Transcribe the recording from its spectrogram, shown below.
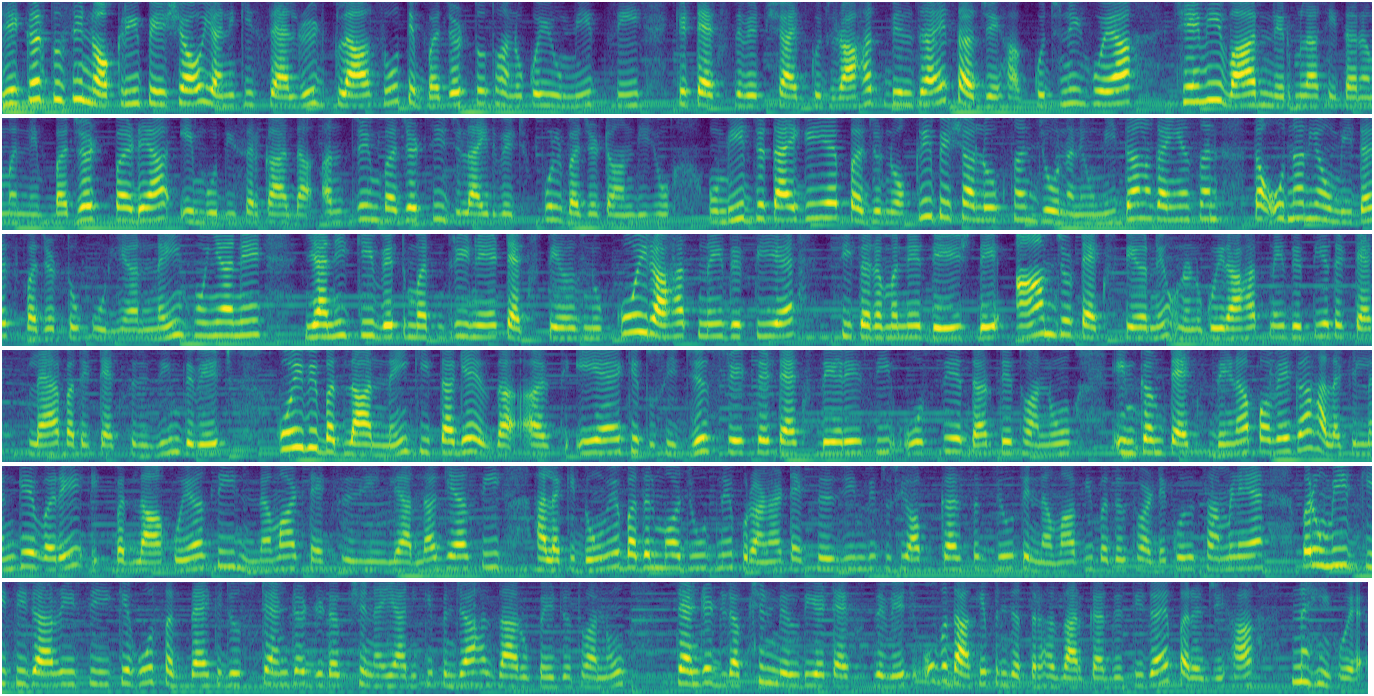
ਜੇਕਰ ਤੁਸੀਂ ਨੌਕਰੀ ਪੇਸ਼ਾ ਹੋ ਯਾਨੀ ਕਿ ਸੈਲਰੀਡ ਕਲਾਸ ਹੋ ਤੇ ਬਜਟ ਤੋਂ ਤੁਹਾਨੂੰ ਕੋਈ ਉਮੀਦ ਸੀ ਕਿ ਟੈਕਸ ਦੇ ਵਿੱਚ ਸ਼ਾਇਦ ਕੁਝ ਰਾਹਤ ਮਿਲ ਜਾਏ, ਤਾਂ ਅਜਿਹਾ ਕੁਝ ਨਹੀਂ ਹੋਇਆ। ਛੇਵੀਂ ਵਾਰ ਨਿਰਮਲਾ ਸੀਤਾਰਮਨ ਨੇ ਬਜਟ ਪੜਿਆ ਇਹ ਮੋਦੀ ਸਰਕਾਰ ਦਾ ਅੰਤਰਿਮ ਬਜਟ ਸੀ। ਜੁਲਾਈ ਦੇ ਵਿੱਚ ਫੁੱਲ ਬਜਟ ਆਉਣ ਦੀ ਜੋ ਉਮੀਦ ਜਤਾਈ ਗਈ ਹੈ, ਪਰ ਜੋ ਨੌਕਰੀ ਪੇਸ਼ਾ ਲੋਕ ਸਨ, ਜੋ ਉਹਨਾਂ ਨੇ ਉਮੀਦਾਂ ਲਗਾਈਆਂ ਸਨ, ਤਾਂ ਉਹਨਾਂ ਦੀਆਂ ਉਮੀਦਾਂ ਇਸ ਬਜਟ ਤੋਂ ਪੂਰੀਆਂ ਨਹੀਂ ਹੋਈਆਂ ਨੇ। ਯਾਨੀ ਕਿ ਵਿੱਤ ਮੰਤਰੀ ਨੇ ਟੈਕਸ ਪੇਅਰਸ ਨੂੰ ਕੋਈ ਰਾਹਤ ਨਹੀਂ ਦਿੱਤੀ ਹੈ। ਸੀਤਾਰਮਨ ਨੇ ਦੇਸ਼ ਦੇ ਆਮ ਜੋ ਟੈਕਸ ਪੇਅਰ ਨੇ, ਉਹਨਾਂ ਨੂੰ ਕੋਈ ਰਾਹਤ ਨਹੀਂ ਦਿੱਤੀ ਹੈ ਤੇ ਟੈਕਸ ਸਲੈਬ ਅਤੇ ਟੈਕਸ ਰੈਜੀਮ ਦੇ ਵਿੱਚ ਕੋਈ ਵੀ ਬਦਲਾਅ ਨਹੀਂ ਕੀਤਾ ਗਿਆ। ਇਸ ਦਾ ਅਰਥ ਇਹ ਹੈ ਕਿ ਤੁਸੀਂ ਜਿਸ ਰੇਟ ਤੇ ਟੈਕਸ ਦੇ ਰਹੇ ਸੀ, ਉਸੇ ਦਰ ਤੇ ਤੁਹਾਨੂੰ ਇਨਕਮ ਟੈਕਸ ਦੇਣਾ ਪਵੇਗਾ। ਹਾਲਾਂਕਿ ਲੰਘੇ ਵਰੇ ਇੱਕ ਬਦਲਾਅ ਹੋਇਆ ਸੀ, ਨਵਾਂ ਟੈਕਸ ਰੈਜੀਮ ਲਿਆਂਦਾ ਗਿਆ ਸੀ। ਹਾਲਾਂਕਿ ਦੋਵੇਂ ਬਦਲ ਮੌਜੂਦ ਨੇ, ਪੁਰਾਣਾ ਟੈਕਸ ਰੈਜੀਮ ਵੀ ਤੁਸੀਂ ਆਪਟ ਕਰ ਸਕਦੇ ਹੋ ਤੇ ਨਵਾਂ ਵੀ ਬਦਲ ਤੁਹਾਡੇ ਕੋਲ ਸਾਹਮਣੇ ਹੈ। ਪਰ ਉਮੀਦ ਕੀਤੀ ਜਾ ਰਹੀ ਸੀ ਕਿ ਹੋ ਸਕਦਾ ਹੈ ਕਿ ਜੋ ਸਟੈਂਡਰਡ ਡਿਡਕਸ਼ਨ ਹੈ, ਯਾਨੀ ਕਿ 50000 ਰੁਪਏ ਜੋ ਤੁਹਾਨੂੰ ਸਟੈਂਡਰਡ ਡਿਡਕਸ਼ਨ ਮਿਲਦੀ ਹੈ ਟੈਕਸ ਦੇ ਵਿੱਚ, ਉਹ ਵਧਾ ਕੇ 75000 ਕਰ ਦਿੱਤੀ ਜਾਏ ਪਰ ਅਜਿਹਾ ਨਹੀਂ ਹੋਇਆ।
